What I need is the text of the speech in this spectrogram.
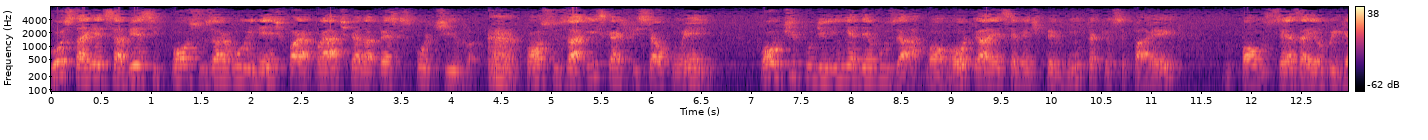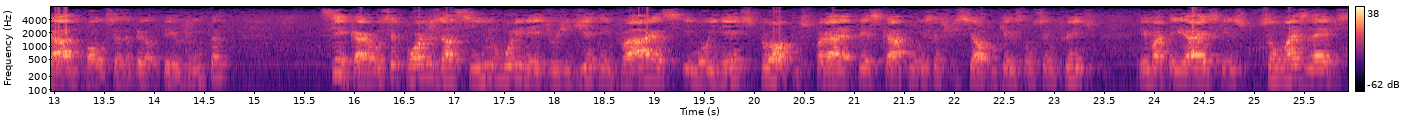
Gostaria de saber se posso usar o molinete para a prática da pesca esportiva. posso usar isca artificial com ele? Qual tipo de linha devo usar? Bom, outra excelente pergunta que eu separei Paulo César. Aí, obrigado, Paulo César, pela pergunta. Sim, cara, você pode usar sim o molinete. Hoje em dia tem várias e molinetes próprios para pescar com isca artificial, porque eles estão sendo feitos em materiais que eles são mais leves.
